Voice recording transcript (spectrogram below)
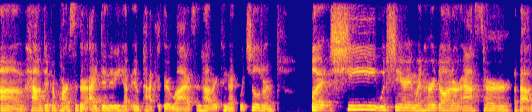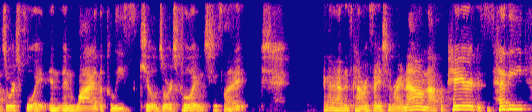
um, how different parts of their identity have impacted their lives and how they connect with children. But she was sharing when her daughter asked her about George Floyd and, and why the police killed George Floyd. And she's like, I gotta have this conversation right now. I'm not prepared. This is heavy.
